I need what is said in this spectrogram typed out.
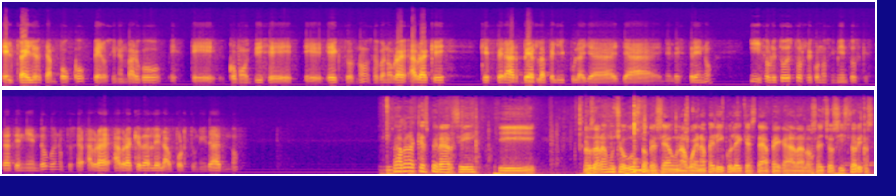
el tráiler tampoco, pero sin embargo, este, como dice eh, Héctor, ¿no? O bueno, habrá, habrá que, que esperar ver la película ya ya en el estreno y sobre todo estos reconocimientos que está teniendo, bueno, pues habrá habrá que darle la oportunidad, ¿no? Habrá que esperar, sí, y nos dará mucho gusto que sea una buena película y que esté apegada a los hechos históricos,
